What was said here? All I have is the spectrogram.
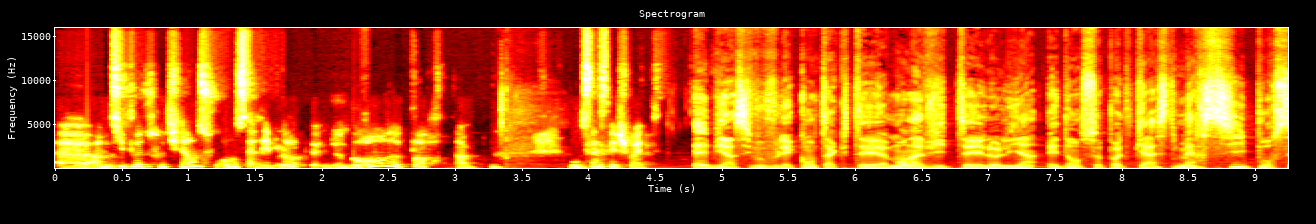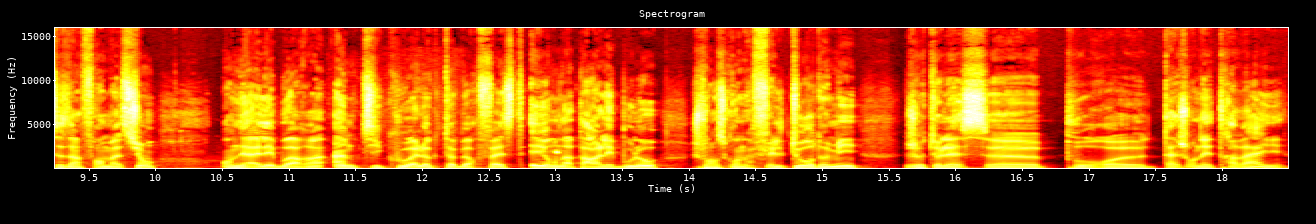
un petit peu de soutien, souvent ça débloque de grandes portes. Donc ça c'est chouette. Eh bien, si vous voulez contacter mon invité, le lien est dans ce podcast. Merci pour ces informations. On est allé boire un, petit coup à l'Octoberfest et on a parlé boulot. Je pense qu'on a fait le tour, Demi. Je te laisse pour ta journée de travail.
